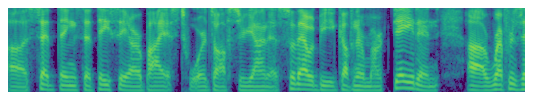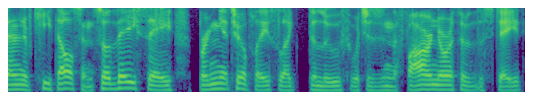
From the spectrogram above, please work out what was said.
uh, said things that they say are biased towards Officer Yanez. So that would be Governor Mark Dayton, uh, Representative Keith Ellison. So they say bringing it to a place like Duluth, which is in the far north of the state,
